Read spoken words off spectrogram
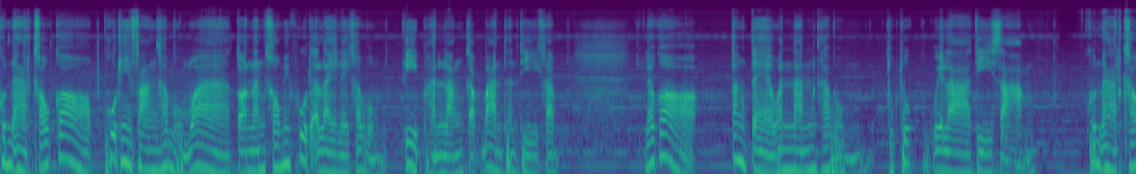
คุณอาจเขาก็พูดให้ฟังครับผมว่าตอนนั้นเขาไม่พูดอะไรเลยครับผมรีบหันหลังกลับบ้านทันทีครับ แล้วก็ตั้งแต่วันนั้นครับผมทุกๆเวลาตีสามคุณอาจเขา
